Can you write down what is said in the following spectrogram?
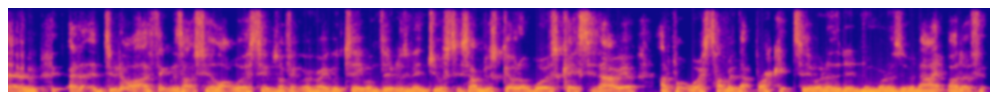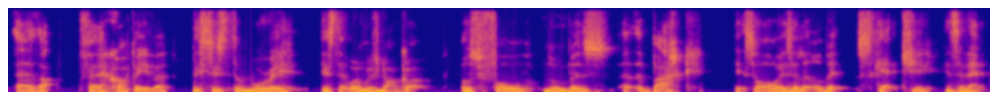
um, and do you know what? I think there's actually a lot worse teams. I think we're a very good team. I'm doing us an injustice. I'm just going on worst case scenario. I'd put West Ham in that bracket too. I know they did number runners of the night, but I don't think they're that fair cop either. This is the worry: is that when we've not got us full numbers at the back, it's always a little bit sketchy, isn't it?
